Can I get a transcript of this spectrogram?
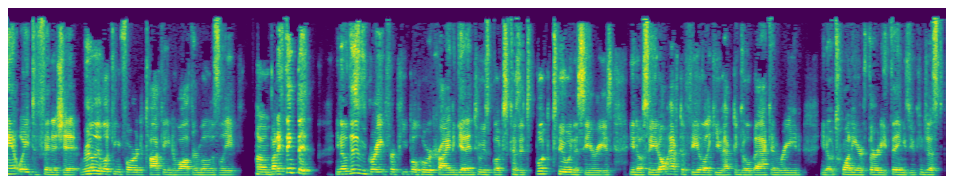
Can't wait to finish it. Really looking forward to talking to Walter Mosley. Um, but I think that you know, this is great for people who are trying to get into his books because it's book two in a series, you know, so you don't have to feel like you have to go back and read, you know, 20 or 30 things. You can just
